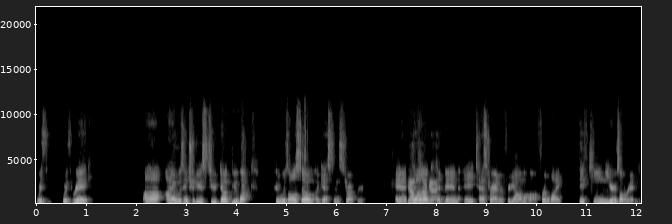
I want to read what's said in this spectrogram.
with with Rick, uh, I was introduced to Doug Dubach, who was also a guest instructor. And Yamaha Doug guy. had been a test rider for Yamaha for like 15 years already.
